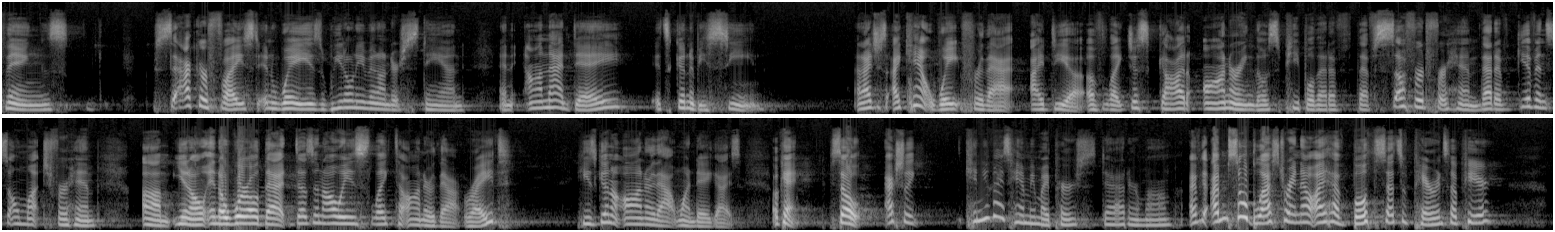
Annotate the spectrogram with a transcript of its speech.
things, sacrificed in ways we don't even understand. And on that day, it's going to be seen. And I just, I can't wait for that idea of like just God honoring those people that have, that have suffered for Him, that have given so much for Him, um, you know, in a world that doesn't always like to honor that, right? He's going to honor that one day, guys. Okay, so actually, can you guys hand me my purse, Dad or Mom? i am so blessed right now. I have both sets of parents up here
